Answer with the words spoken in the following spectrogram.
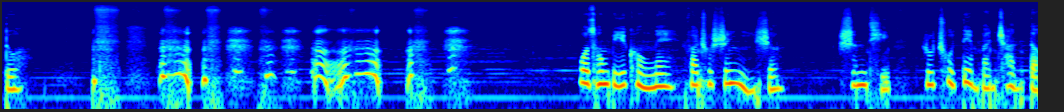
多。我从鼻孔内发出呻吟声，身体如触电般颤抖。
